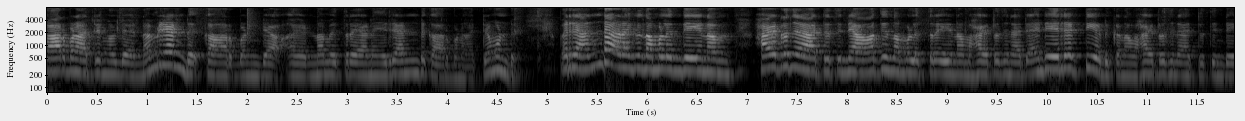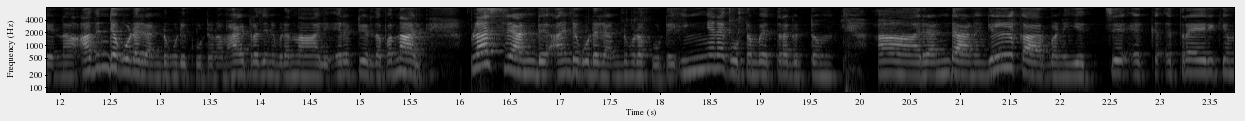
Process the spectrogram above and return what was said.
കാർബൺ ആറ്റങ്ങളുടെ എണ്ണം രണ്ട്. കാർബണിന്റെ എണ്ണം എത്രയാണ്? രണ്ട് കാർബൺ ആറ്റം ഉണ്ട് അപ്പം രണ്ടാണെങ്കിൽ നമ്മൾ എന്ത് ചെയ്യണം? ഹൈഡ്രജൻ ആറ്റത്തിന്റെ ആദ്യം നമ്മൾ എത്ര ചെയ്യണം? ഹൈഡ്രജൻ ആറ്റം അതിന്റെ ഇരട്ടി എടുക്കണം. ഹൈഡ്രജൻ ആറ്റത്തിന്റെ എണ്ണം അതിന്റെ കൂടെ രണ്ടും കൂടി കൂട്ടണം. ഹൈഡ്രജൻ ഇവിടെ നാല് ഇരട്ടി എടുത്തപ്പോൾ നാല്. പ്ലസ് രണ്ട് അതിന്റെ കൂടെ രണ്ടും കൂടെ കൂട്ടി. ഇങ്ങനെ കൂട്ടുമ്പോൾ എത്ര കിട്ടും? രണ്ടാണെങ്കിൽ കാർബൺ എച്ച് എത്രയായിരിക്കും?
